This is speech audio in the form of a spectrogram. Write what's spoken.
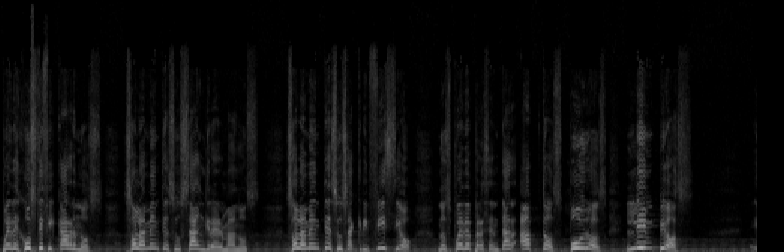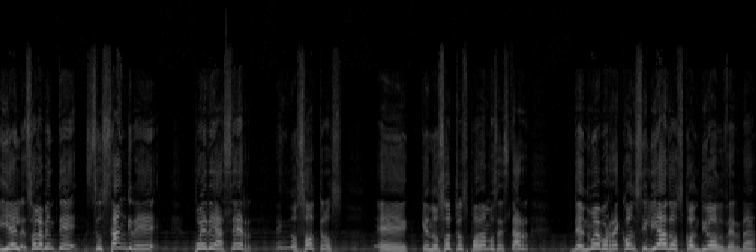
puede justificarnos. Solamente su sangre, hermanos, solamente su sacrificio nos puede presentar aptos, puros, limpios y Él solamente su sangre puede hacer en nosotros eh, que nosotros podamos estar de nuevo reconciliados con Dios, ¿verdad?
